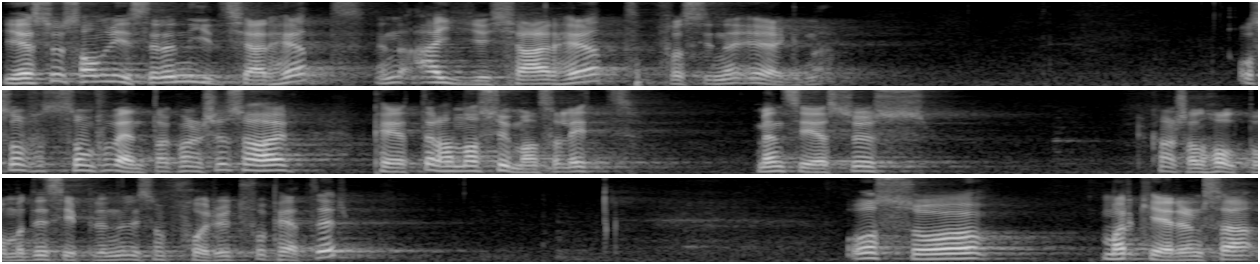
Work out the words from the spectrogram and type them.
Jesus han viser en nidkjærhet, en eiekjærhet for sine egne. Og Som, som forventa kanskje, så har Peter han har summa seg litt. Mens Jesus kanskje han holdt på med disiplene liksom forut for Peter. Og så markerer han seg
